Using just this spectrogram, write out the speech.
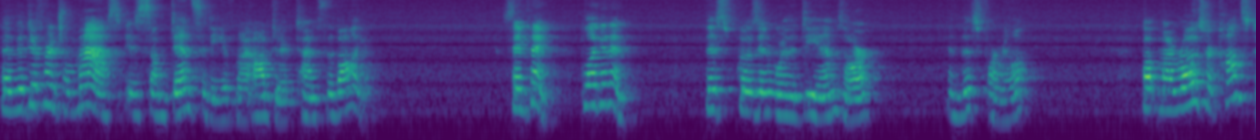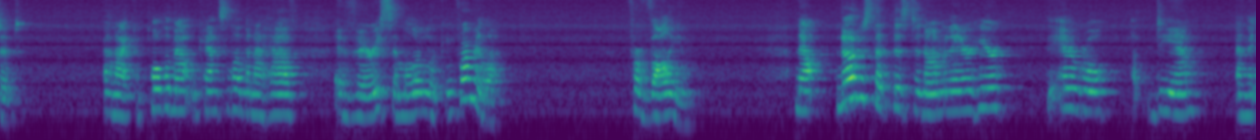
then the differential mass is some density of my object times the volume. Same thing, plug it in. This goes in where the dm's are in this formula. But my rhos are constant, and I can pull them out and cancel them, and I have a very similar looking formula for volume. Now, notice that this denominator here, the integral dm, and the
